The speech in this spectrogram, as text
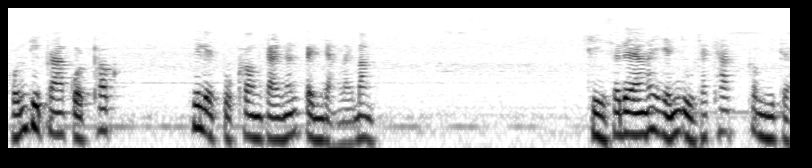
ผลที่ปรากฏเพราะกิเลสปกครองใจนั้นเป็นอย่างไรบ้าง ที่แสดงให้เห็นอยู่ชัดๆก็มีแต่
